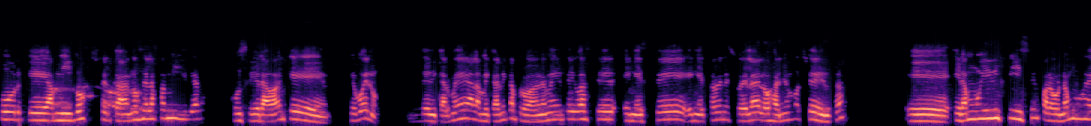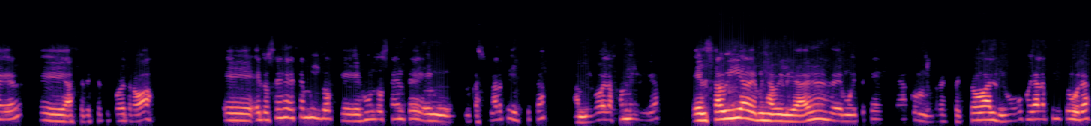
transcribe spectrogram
porque amigos cercanos de la familia consideraban que, que bueno, dedicarme a la mecánica probablemente iba a ser en, este, en esta Venezuela de los años 80. Eh, era muy difícil para una mujer eh, hacer este tipo de trabajo. entonces, este amigo, que es un docente en educación artística, amigo de la familia, él sabía de mis habilidades desde muy pequeña con respecto al dibujo y a la pintura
